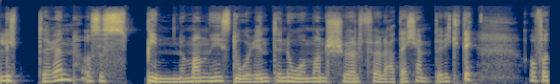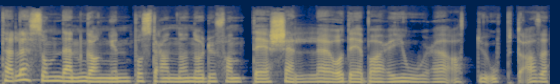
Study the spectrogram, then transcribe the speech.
lytteren, og så spinner man historien til noe man sjøl føler at er kjempeviktig å fortelle, som den gangen på stranda når du fant det skjellet, og det bare gjorde at du oppdaga altså,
